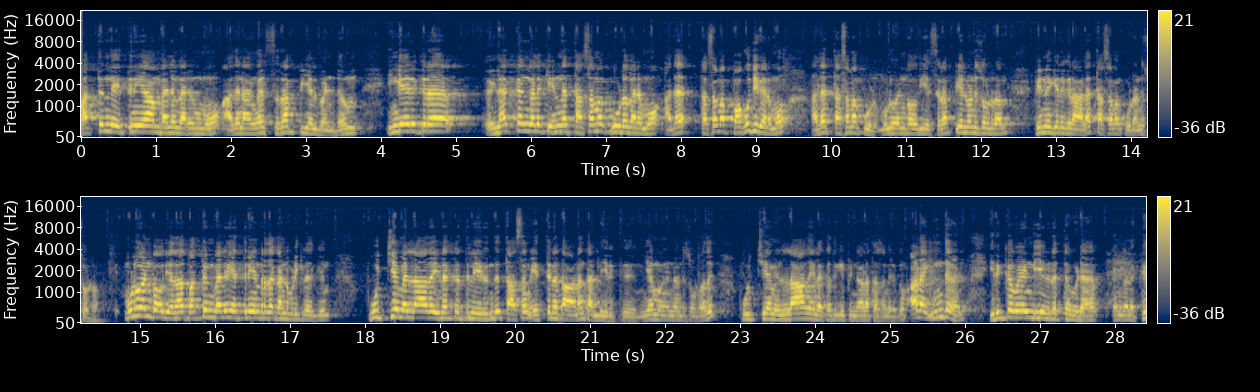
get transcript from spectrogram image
பத்துந்த எத்தனையாம் பலம் வருமோ அதை நாங்கள் சிறப்பியல் வேண்டும். இங்கே இருக்கிற இலக்கங்களுக்கு என்ன தசம கூட வருமோ அதை தசம பகுதி வருமோ அதை தசம கூடு முழுவன் பகுதியை சிறப்பியல்னு சொல்கிறோம் பின்னுக்கு இருக்கிற ஆளை தசம கூடன்னு சொல்கிறோம் முழுவன் பகுதி அதாவது பத்தின் விலை எத்தனைன்றதை கண்டுபிடிக்கிறதுக்கு பூச்சியம் இல்லாத இலக்கத்தில் இருந்து தசம் எத்தனை தானம் தள்ளி இருக்கு? நியமம் என்னன்னு சொல்றது பூச்சியம் இல்லாத இலக்கத்துக்கு பின்னால தசம் இருக்கும். ஆனால் இந்த இருக்க வேண்டிய இடத்தை விட எங்களுக்கு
